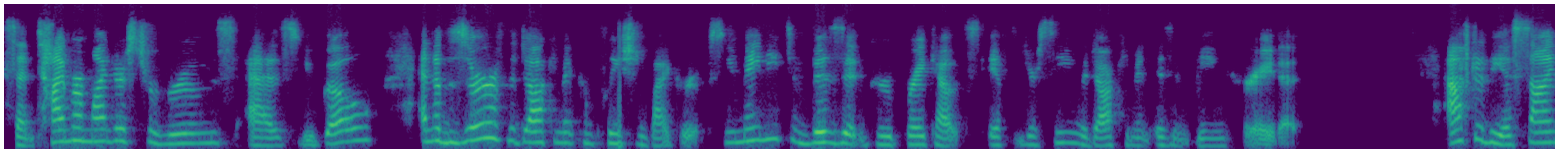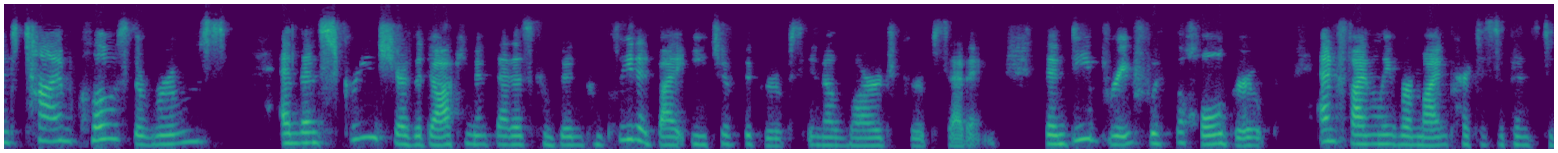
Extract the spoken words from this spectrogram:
Send time reminders to rooms as you go and observe the document completion by groups. You may need to visit group breakouts if you're seeing the document isn't being created. After the assigned time, close the rooms and then screen share the document that has been completed by each of the groups in a large group setting. Then debrief with the whole group and finally remind participants to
